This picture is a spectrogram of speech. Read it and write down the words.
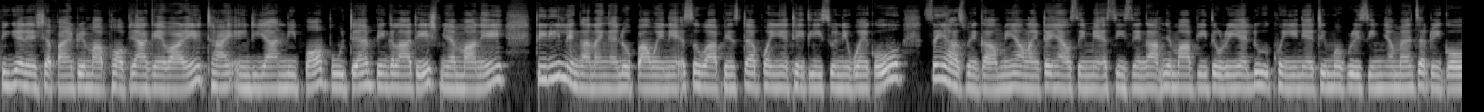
ပြီးခဲ့တဲ့ရက်ပိုင်းတွင်မှဖော်ပြခဲ့ပါတယ်။ထိုင်း၊အိန္ဒိယ၊နီပေါ၊ဘူတန်၊ဘင်္ဂလားဒေ့ရှ်၊မြန်မာနဲ့တီရီလင်္ကာနိုင်ငံတို့ပါဝင်တဲ့အဆိုပါဘင်စတက်ဖွဲ့ရဲ့ထိပ်သီးဆွေးနွေးပွဲကိုစစ်ရာဇဝင်ကောင်မင်းအောင်လှိုင်တက်ရောက်စေမယ့်အစီအစဉ်ကမြန်မာပြည်သူတွေရဲ့လူ့အခွင့်အရေးနဲ့ဒီမိုကရေစီမြန်မာချက်တွေကို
